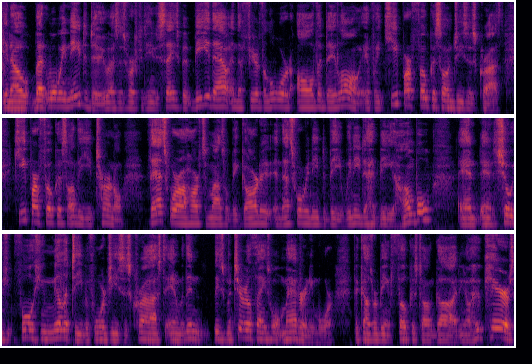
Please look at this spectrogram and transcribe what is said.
You know, but what we need to do, as this verse continues to say, is, but be thou in the fear of the Lord all the day long. If we keep our focus on Jesus Christ, keep our focus on the eternal, that's where our hearts and minds will be guarded, and that's where we need to be. We need to be humble and, and show full humility before Jesus Christ, and within these material things won't matter anymore because we're being focused on God. You know, who cares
